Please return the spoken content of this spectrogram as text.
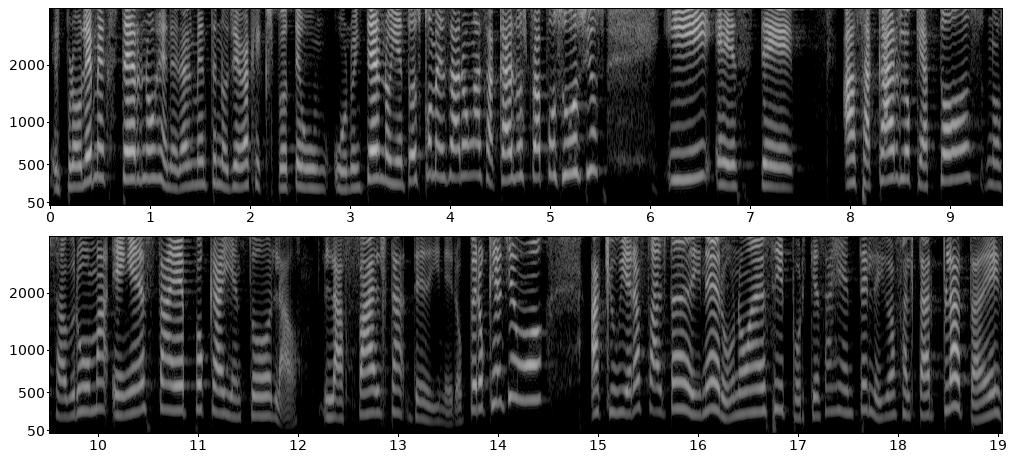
El problema externo generalmente nos lleva a que explote uno interno. Y entonces comenzaron a sacar los trapos sucios y este, a sacar lo que a todos nos abruma en esta época y en todo lado, la falta de dinero. Pero ¿qué llevó a que hubiera falta de dinero? Uno va a decir, ¿por qué esa gente le iba a faltar plata? Eh?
